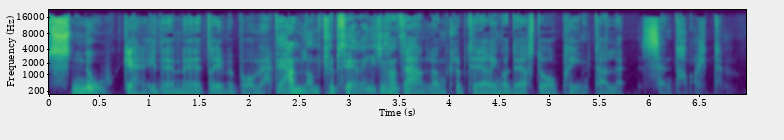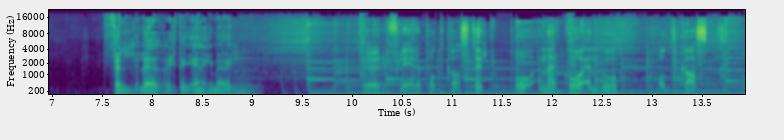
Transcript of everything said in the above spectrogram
snoker i det vi driver på med. Det handler om kryptering, ikke sant? Det handler om kryptering, og der står primtallet sentralt. Veldig lærerikt. Jeg er enig med deg. Hør flere podkaster på nrk.no podkast.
